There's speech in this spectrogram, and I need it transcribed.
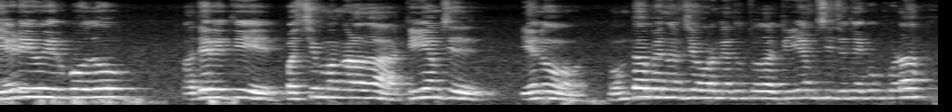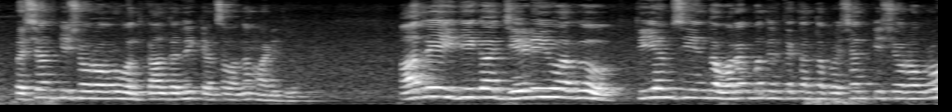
ಜೆ ಡಿ ಯು ಇರ್ಬೋದು, ಅದೇ ರೀತಿ ಪಶ್ಚಿಮ ಬಂಗಾಳದ ಟಿ ಎಂ ಸಿ ಏನು ಮಮತಾ ಬ್ಯಾನರ್ಜಿ ಅವರ ನೇತೃತ್ವದ ಟಿ ಎಂ ಸಿ ಜೊತೆಗೂ ಕೂಡ ಪ್ರಶಾಂತ್ ಕಿಶೋರ್ ಅವರು ಒಂದು ಕಾಲದಲ್ಲಿ ಕೆಲಸವನ್ನು ಮಾಡಿದರು. ಆದರೆ ಇದೀಗ ಜೆ ಡಿ ಯು ಹಾಗೂ ಟಿ ಎಂ ಸಿಯಿಂದ ಹೊರಗೆ ಬಂದಿರತಕ್ಕಂಥ ಪ್ರಶಾಂತ್ ಕಿಶೋರ್ ಅವರು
